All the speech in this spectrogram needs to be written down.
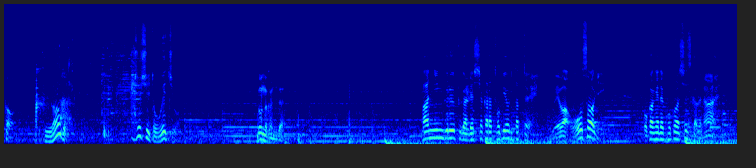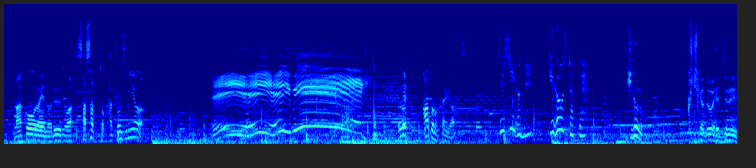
てか。クラウド。ジェシーとウェッジは？どんな感じだ？犯人グループが列車から飛び降りたって上は大騒ぎ。おかげでここは静かでな。マコーロへのルートはささっと確保済みよ。ヘイヘイヘイビーであとの二人は？ジェシーがね怪我をしちゃって。ひどいのか？口数は減ってね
